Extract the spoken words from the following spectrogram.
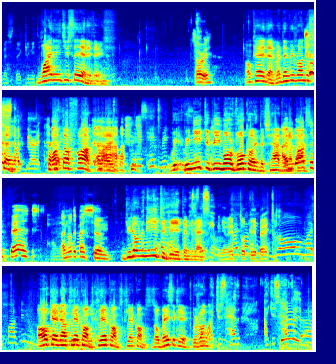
Mystic, you need to Why didn't you say anything? Sorry. Okay then, well, then we run the sim. What the fuck? Like Please hit Rick. we we need to be more vocal in the chat. I'm I'm not the best. I'm not the best sim. You don't need to be it in the mess. You My need to be better. bro, my fucking. Okay, now clear comms, clear comms, clear comms. So basically, we Bro, run. I just had, I just had. Yeah,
